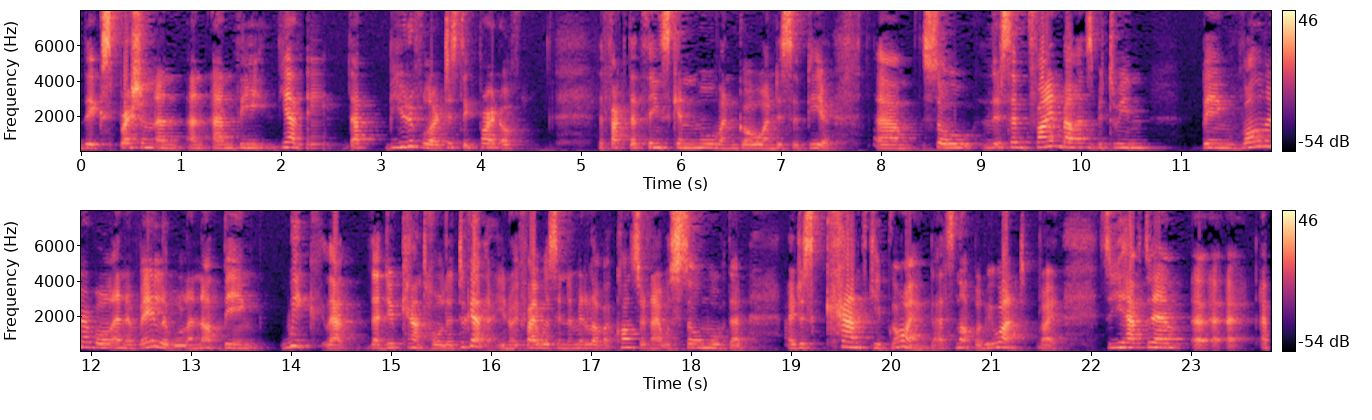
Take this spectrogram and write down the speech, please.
the expression and and, and the yeah the, that beautiful artistic part of the fact that things can move and go and disappear um, so there's a fine balance between being vulnerable and available and not being weak that that you can't hold it together. You know if i was in the middle of a concert and i was so moved that i just can't keep going that's not what we want right? So you have to have a, a, a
